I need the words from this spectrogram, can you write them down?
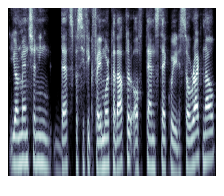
You're mentioning that specific framework adapter of TanStack query. So right now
